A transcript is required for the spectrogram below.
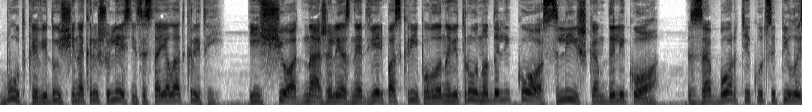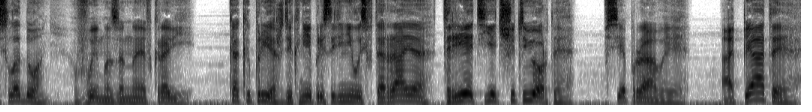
Будка, ведущая на крышу лестницы, стояла открытой. Еще одна железная дверь поскрипывала на ветру, но далеко, слишком далеко. За бортик уцепилась ладонь, вымазанная в крови. Как и прежде, к ней присоединилась вторая, третья, четвертая. Все правые. А пятая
